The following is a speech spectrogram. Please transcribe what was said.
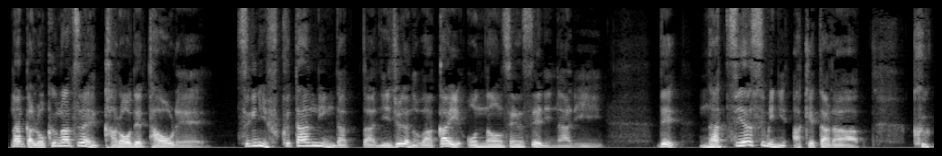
なんか6月に過労で倒れ、次に副担任だった20代の若い女の先生になり、で、夏休みに明けたら、屈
